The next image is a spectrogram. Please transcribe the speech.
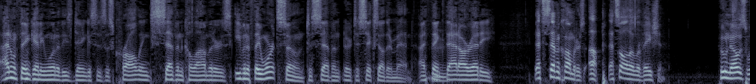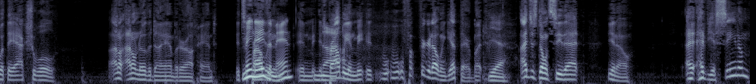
I don't think any one of these dinguses is crawling seven kilometers, even if they weren't sewn to seven or to six other men. I think Mm. that already, that's seven kilometers up. That's all elevation. Who knows what the actual? I don't. I don't know the diameter offhand. It's Me probably neither, in- man. In, it's Nah. probably in me. It, we'll, we'll figure it out when we get there. But Yeah. I just don't see that. You know, I, have you seen them?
